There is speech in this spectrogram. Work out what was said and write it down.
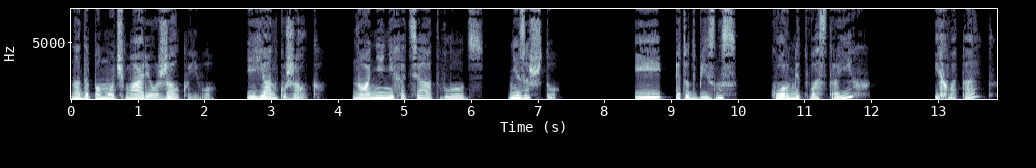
Надо помочь Марио, жалко его. И Янку жалко. Но они не хотят в Лодзь. Ни за что. И этот бизнес кормит вас троих? И хватает?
